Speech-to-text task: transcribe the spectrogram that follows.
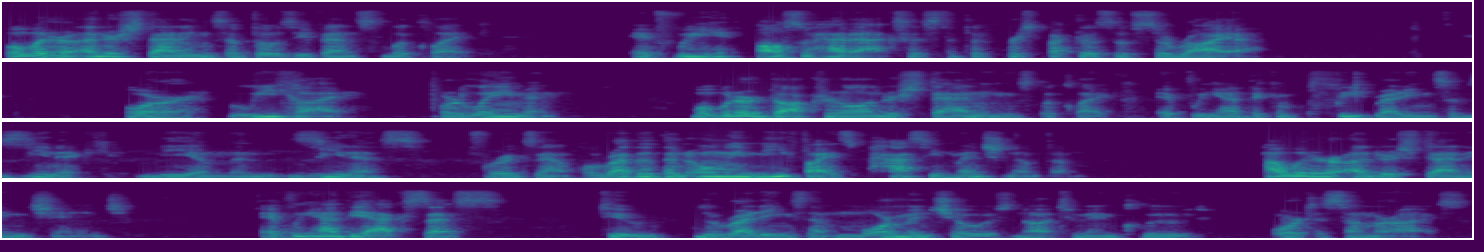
What would our understandings of those events look like if we also had access to the perspectives of Sariah or Lehi or Laman what would our doctrinal understandings look like if we had the complete writings of Zenock, Neum, and Zenos, for example, rather than only Nephi's passing mention of them? How would our understanding change if we had the access to the writings that Mormon chose not to include or to summarize?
